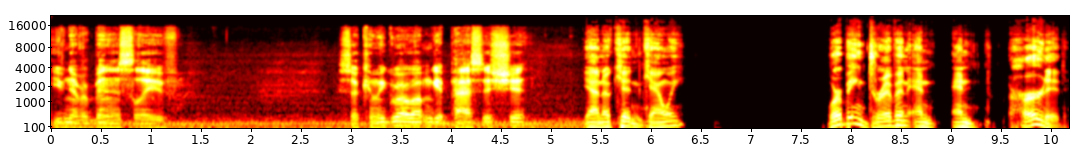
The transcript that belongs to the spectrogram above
You've never been a slave. So can we grow up and get past this shit? Yeah, no kidding, can we? We're being driven and and herded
